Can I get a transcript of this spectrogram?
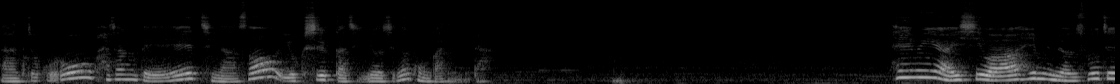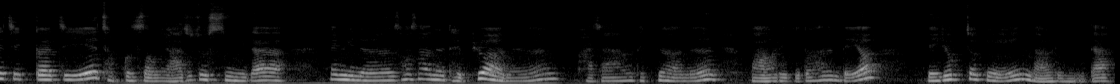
자, 안쪽으로 화장대에 지나서 욕실까지 이어지는 공간입니다. 해미 IC와 해미면 소재지까지의 접근성이 아주 좋습니다. 해미는 서산을 대표하는 가장 대표하는 마을이기도 하는데요. 매력적인 마을입니다.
